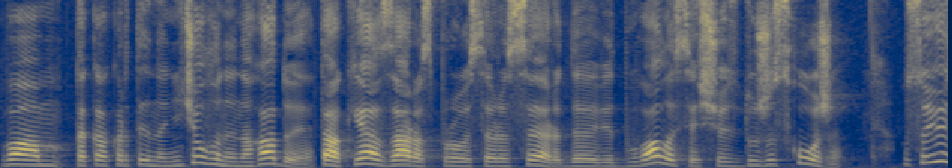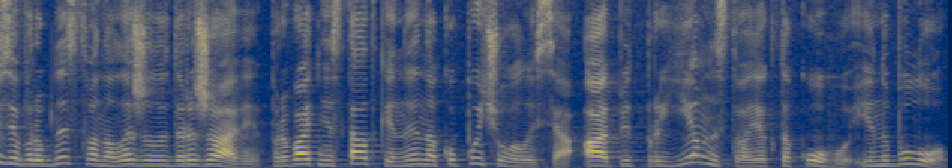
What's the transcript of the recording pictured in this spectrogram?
Вам така картина нічого не нагадує? Так, я зараз про СРСР, де відбувалося щось дуже схоже. У Союзі виробництва належали державі, приватні статки не накопичувалися, а підприємництва як такого і не було.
